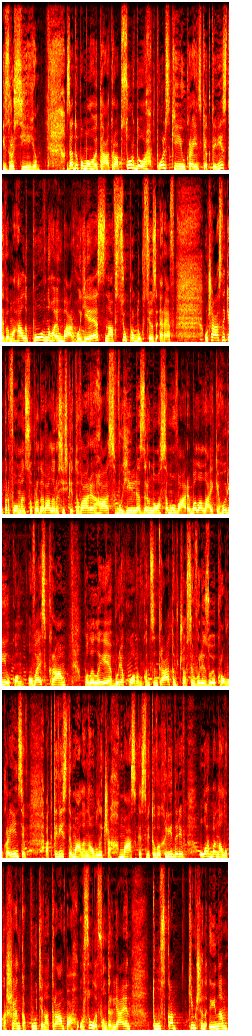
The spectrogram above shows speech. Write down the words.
із Росією. За допомогою театру абсурду польські і українські активісти вимагали повного ембарго ЄС на всю продукцію з РФ. Учасники перформансу продавали російські товари, газ, вугілля, зерно, самовари, балалайки, горілку. Увесь крам полили буряковим концентратом, що символізує кров українців. Активісти мали на обличчях маски світових лідерів Орбана, Лукашенка, Путіна, Трампа, Урсули фон дер Ляєн, Туска, Кім Чен Іна.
